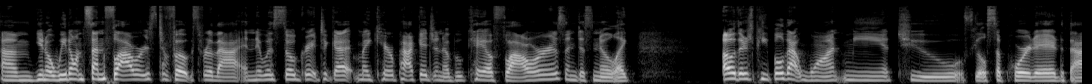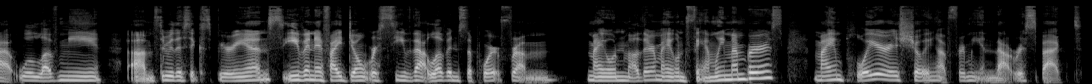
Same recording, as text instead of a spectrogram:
um, you know, we don't send flowers to folks for that. And it was so great to get my care package and a bouquet of flowers and just know, like, oh, there's people that want me to feel supported, that will love me um, through this experience, even if I don't receive that love and support from my own mother, my own family members. My employer is showing up for me in that respect.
